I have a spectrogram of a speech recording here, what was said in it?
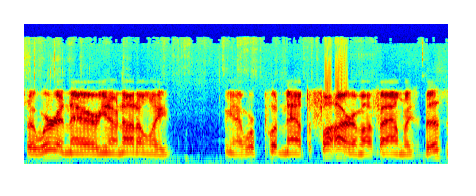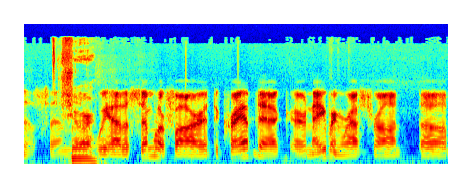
so we're in there you know not only you know we're putting out the fire in my family's business and sure. we had a similar fire at the crab deck our neighboring restaurant uh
